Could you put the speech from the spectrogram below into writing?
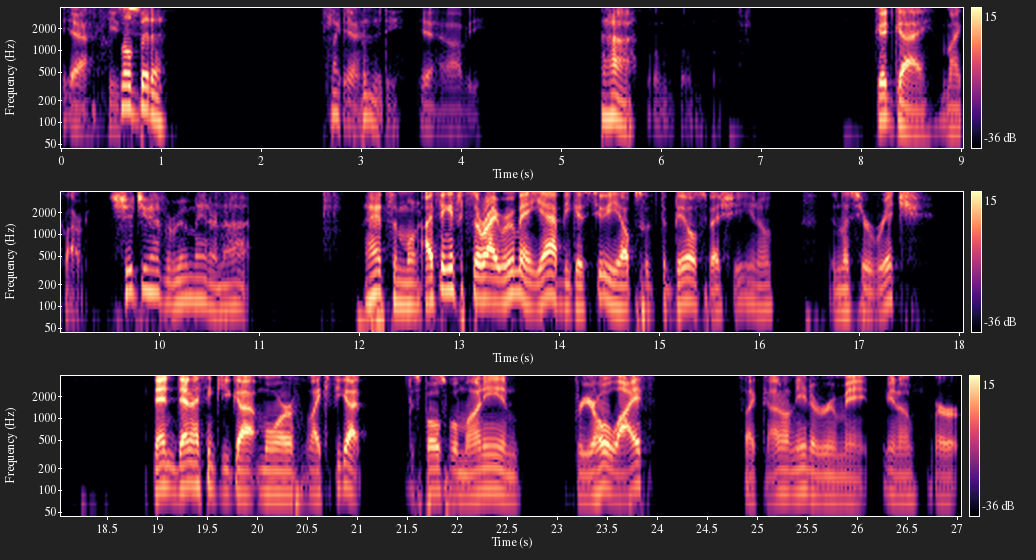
Yeah, A little bit of flexibility. Yeah, Abby. Aha. Uh-huh. Boom, boom, boom. Good guy, Mike Lowry. Should you have a roommate or not? I had some more. I think if it's the right roommate, yeah, because too he helps with the bill, especially you know, unless you're rich. Then then I think you got more like if you got disposable money and for your whole life, it's like I don't need a roommate, you know, or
